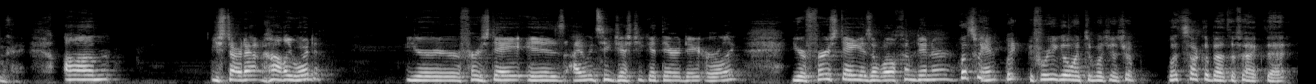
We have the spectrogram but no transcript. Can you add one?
Okay. Um, you start out in Hollywood. Your first day is, I would suggest you get there a day early. Your first day is a welcome dinner. Let's wait, and- wait before you go into much of the trip. Let's talk about the fact that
